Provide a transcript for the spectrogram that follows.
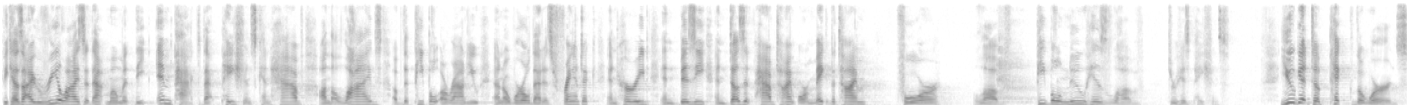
because I realized at that moment the impact that patience can have on the lives of the people around you in a world that is frantic and hurried and busy and doesn't have time or make the time for love. People knew his love through his patience. You get to pick the words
